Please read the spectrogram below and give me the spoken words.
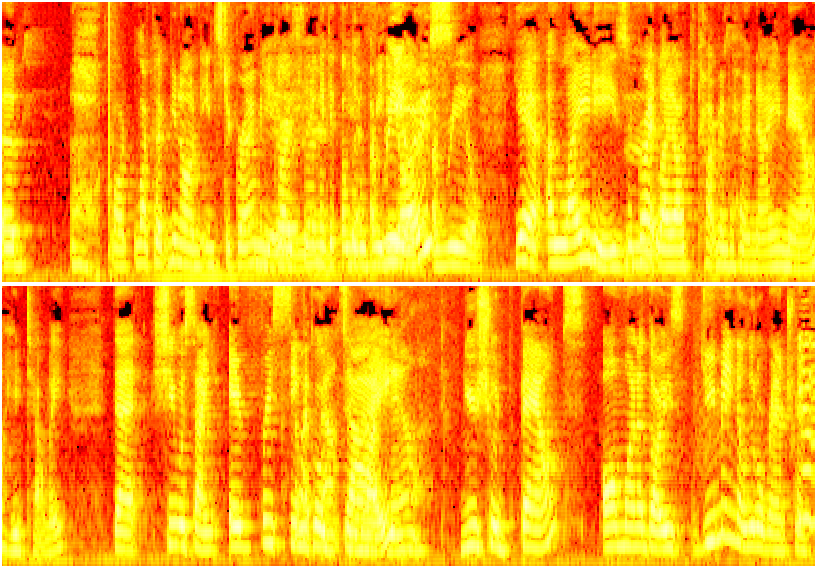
a oh god like a you know on Instagram and you go Yeah, through and they yeah, get the yeah. little A reel, videos. A reel. Yeah, a lady's a Mm. great lady. I can't remember her name now. He'd tell me that she was saying every I feel like single bouncing day right now. You should bounce on one of those. Do you mean the little round Yeah, trampolines?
